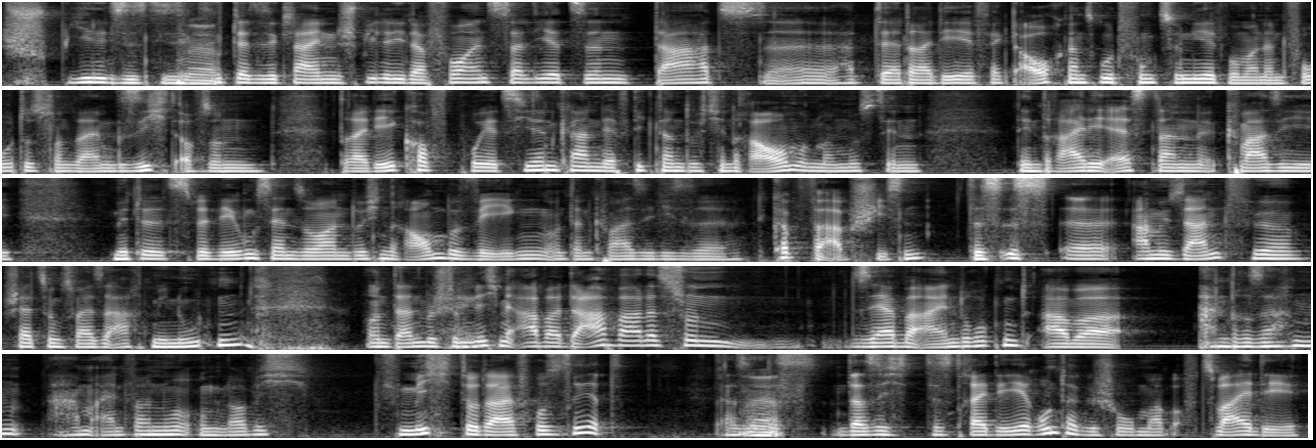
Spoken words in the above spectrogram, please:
Spiel, dieses, diese, ja. diese kleinen Spiele, die da vorinstalliert sind, da hat's, äh, hat der 3D-Effekt auch ganz gut funktioniert, wo man dann Fotos von seinem Gesicht auf so einen 3D-Kopf projizieren kann. Der fliegt dann durch den Raum und man muss den, den 3DS dann quasi mittels Bewegungssensoren durch den Raum bewegen und dann quasi diese Köpfe abschießen. Das ist äh, amüsant für schätzungsweise acht Minuten und dann bestimmt nicht mehr. Aber da war das schon sehr beeindruckend, aber andere Sachen haben einfach nur unglaublich für mich total frustriert. Also, ja. das, dass ich das 3D runtergeschoben habe auf 2D.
